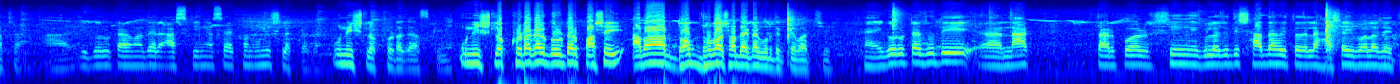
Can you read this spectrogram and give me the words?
আচ্ছা আর এই গরুটা আমাদের আস্কিং আছে এখন উনিশ লাখ টাকা। উনিশ লক্ষ টাকা আজকে উনিশ লক্ষ টাকার গরুটার পাশেই আবার ধবধবা সাদা একটা গরু দেখতে পাচ্ছি। হ্যাঁ এই গরুটা যদি নাক তারপর শিং এগুলো যদি সাদা হইতো তাহলে হাসাই বলা যেত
